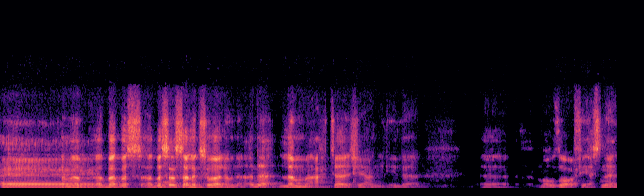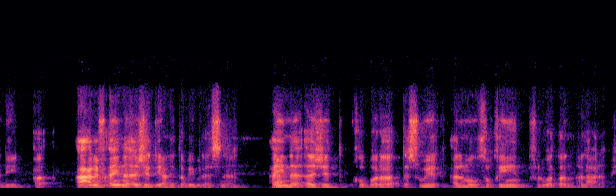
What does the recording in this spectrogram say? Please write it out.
آه، تمام. بس بس أسألك سؤال هنا. أنا لما أحتاج يعني إلى آه، موضوع في أسناني. أعرف أين أجد يعني طبيب الأسنان؟ أين أجد خبراء تسويق الموثوقين في الوطن العربي؟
